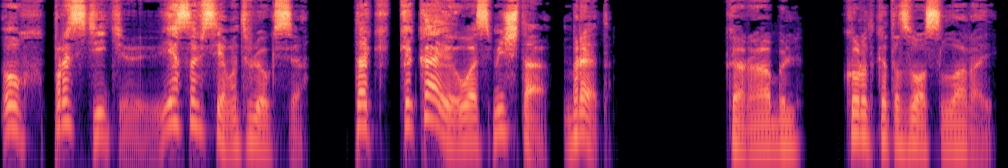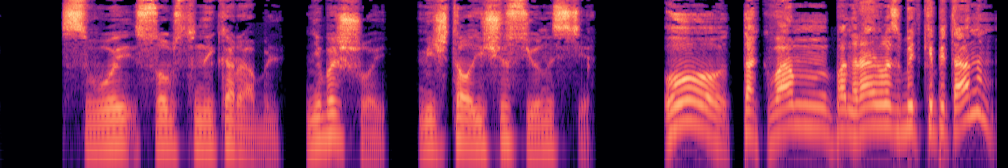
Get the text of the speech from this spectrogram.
Ох, простите, я совсем отвлекся. Так какая у вас мечта, Брэд? Корабль, коротко отозвался Ларай. Свой собственный корабль, небольшой, мечтал еще с юности. «О, так вам понравилось быть капитаном?»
